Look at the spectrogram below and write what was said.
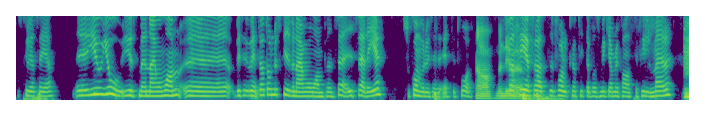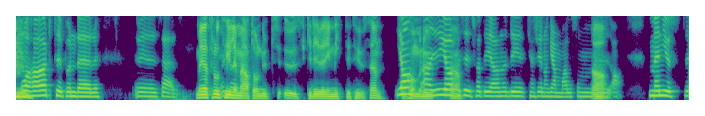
vad skulle jag säga? Eh, jo, jo, just med 911. Eh, vet, du att om du skriver 911 på en, i Sverige så kommer du till 112? Ja men det För att det är för att folk har tittat på så mycket amerikanska filmer och hört typ under eh, så här, Men jag tror till Eller- och med att om du t- skriver in 90 000 så Ja, kommer ja, du... ja, precis för att det, är- det kanske är någon gammal som, Ja. ja. ja. Men just eh,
